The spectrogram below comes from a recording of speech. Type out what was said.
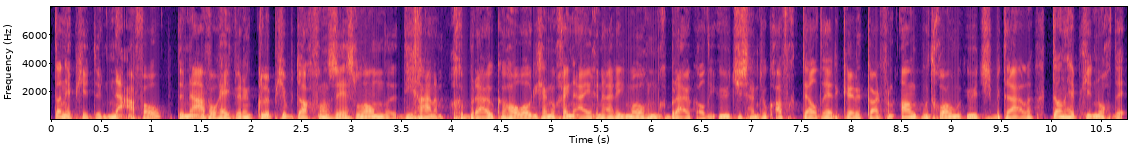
Dan heb je de NAVO. De NAVO heeft weer een clubje bedacht van zes landen. Die gaan hem gebruiken. Ho, ho, die zijn nog geen eigenaar. Die mogen hem gebruiken. Al die uurtjes zijn natuurlijk afgeteld. Hè. De creditcard van Ank moet gewoon uurtjes betalen. Dan heb je nog de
